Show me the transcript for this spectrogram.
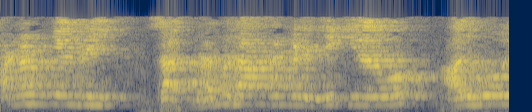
பண்ணணும் என்று தர்மசாஸ்திரங்களை விதிக்கிறதோ அதுபோல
